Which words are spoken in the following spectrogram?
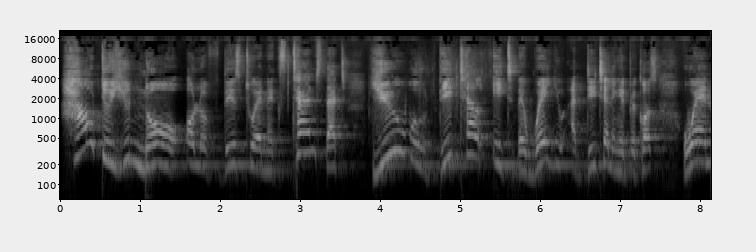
how do you know all of this to an extent that you will detail it the way you are detailing it? Because when,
